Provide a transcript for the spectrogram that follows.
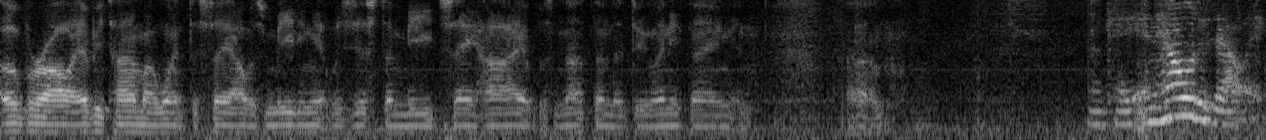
overall, every time I went to say I was meeting, it was just to meet, say hi. It was nothing to do anything. And um, Okay, and how old is Allie?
